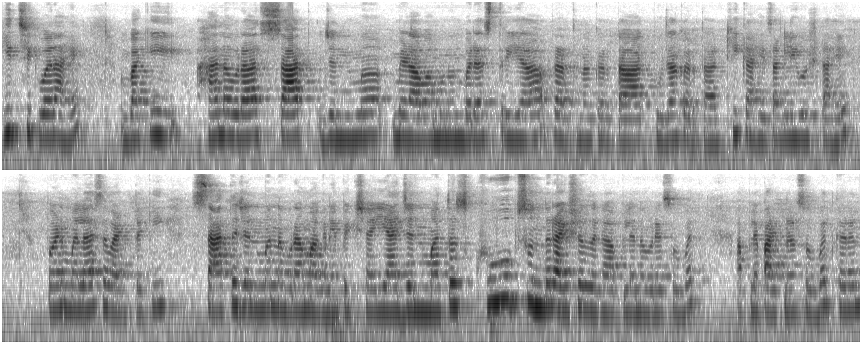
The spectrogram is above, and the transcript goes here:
हीच शिकवण आहे. बाकी हा नवरा सात जन्म मिळावा म्हणून बऱ्याच स्त्रिया प्रार्थना करतात पूजा करतात. ठीक आहे चांगली गोष्ट आहे. पण मला असं वाटतं की सात जन्म नवरा मागण्यापेक्षा या जन्मातच खूप सुंदर आयुष्य जगा आपल्या नवऱ्यासोबत आपल्या पार्टनरसोबत कारण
